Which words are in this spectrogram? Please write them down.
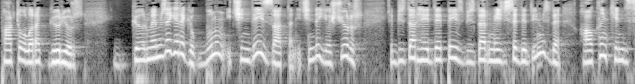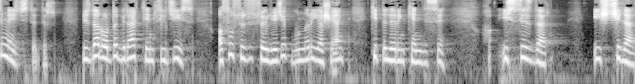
parti olarak görüyoruz. görmemize gerek yok. Bunun içindeyiz zaten. İçinde yaşıyoruz. İşte bizler HDP'yiz, bizler meclise dediğimizde halkın kendisi meclistedir. Bizler orada birer temsilciyiz. Asıl sözü söyleyecek bunları yaşayan kitlelerin kendisi. İşsizler, işçiler,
